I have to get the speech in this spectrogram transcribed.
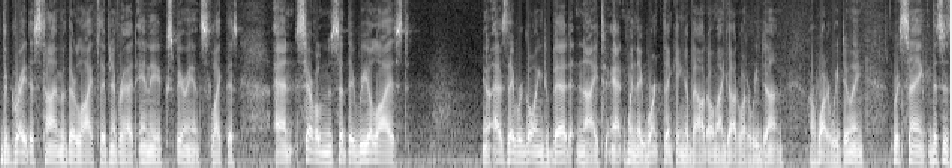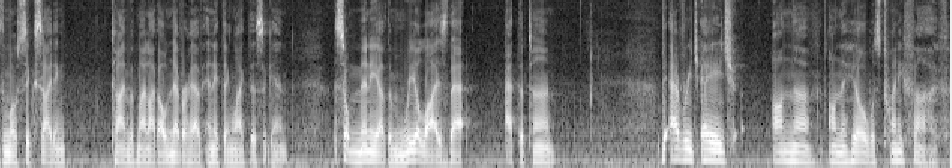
the greatest time of their life. They've never had any experience like this. And several of them said they realized, you know, as they were going to bed at night, when they weren't thinking about, oh my God, what are we done? Or what are we doing? They were saying, this is the most exciting time of my life. I'll never have anything like this again. So many of them realized that at the time. The average age on the, on the hill was 25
